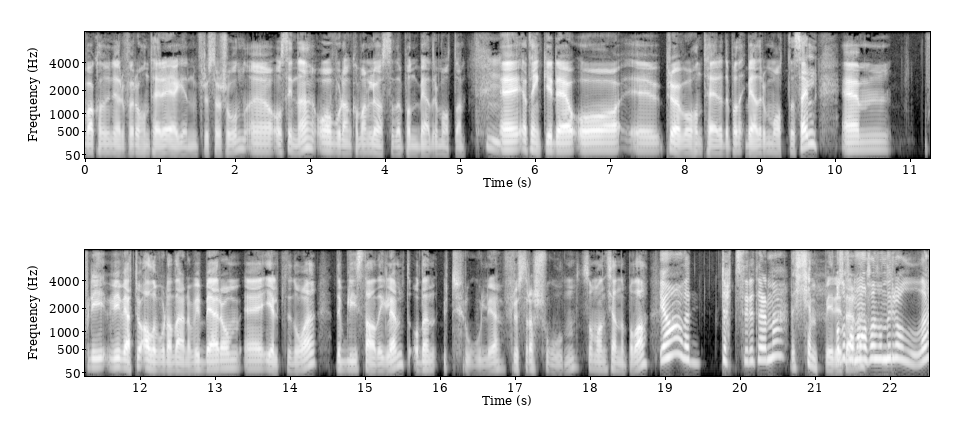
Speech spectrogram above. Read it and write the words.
hva kan hun gjøre for å håndtere egen frustrasjon uh, og sinne? Og hvordan kan man løse det på en bedre måte? Mm. Uh, jeg tenker det å uh, prøve å håndtere det på en bedre måte selv. em, fordi vi vet jo alle hvordan det er når vi ber om eh, hjelp til noe. Det blir stadig glemt. Og den utrolige frustrasjonen som man kjenner på da, Ja, det er dødsirriterende. det er kjempeirriterende. Og så får man også en sånn rolle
